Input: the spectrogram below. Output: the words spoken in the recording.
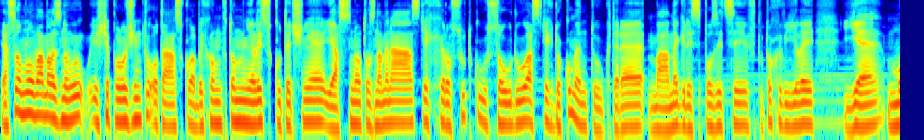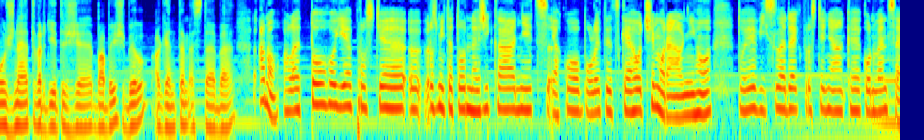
Já se omlouvám, ale znovu ještě položím tu otázku, abychom v tom měli skutečně jasno. To znamená, z těch rozsudků soudu a z těch dokumentů, které máme k dispozici v tuto chvíli, je možné tvrdit, že Babiš byl agentem STB? Ano, ale toho je prostě, eh, rozumíte, to neříká nic jako politického či morálního. To je výsledek prostě nějaké konvence.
